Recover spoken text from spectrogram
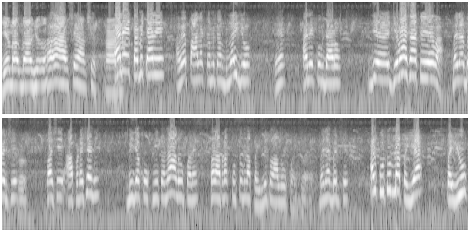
એમ આવશે આવશે. અરે તમે ત્યારે હવે પાલક તમે ત્યારે લઈ જાઓ હે? અને કોક દાડો જે જેવા સાથે એવા બરાબર છે? પછી આપણે છે ને બીજા કોકની તો ના આલવું પડે પણ આપણા કુટુંબના પહેલું તો આલવું પડે. બરાબર છે? અને કુટુંબના પૈયા પૈયું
